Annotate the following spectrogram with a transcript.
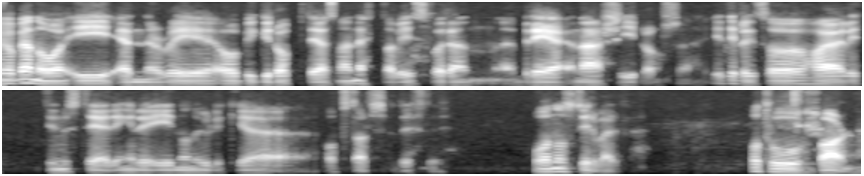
jobber jeg nå i Enery og bygger opp det som er nettavis for en bred energibransje. I tillegg så har jeg litt investeringer i noen ulike oppstartsbedrifter. Og noen styreverv. Og to barn.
